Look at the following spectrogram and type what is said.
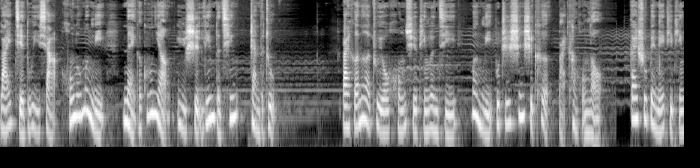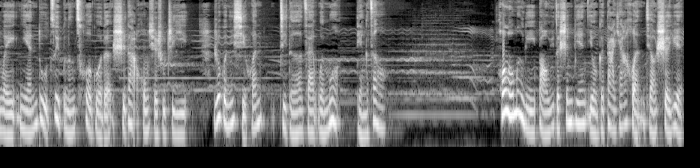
来解读一下《红楼梦》里哪个姑娘遇事拎得清、站得住。百合呢，著有红学评论集《梦里不知身是客，百看红楼》。该书被媒体评为年度最不能错过的十大红学书之一。如果你喜欢，记得在文末点个赞哦。《红楼梦》里，宝玉的身边有个大丫鬟叫麝月，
